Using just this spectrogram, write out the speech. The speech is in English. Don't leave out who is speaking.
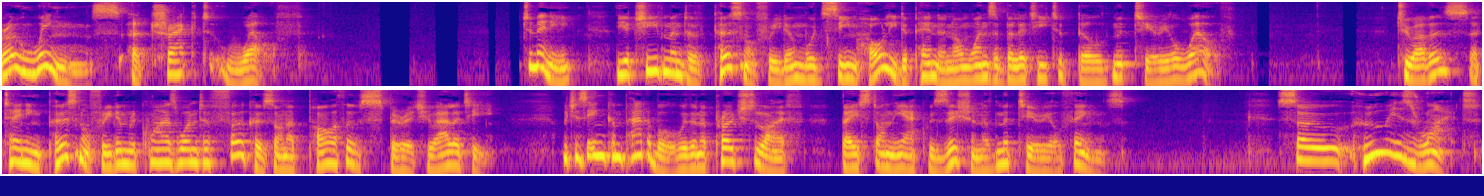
Speaker 1: grow wings, attract wealth. To many, the achievement of personal freedom would seem wholly dependent on one's ability to build material wealth. To others, attaining personal freedom requires one to focus on a path of spirituality, which is incompatible with an approach to life based on the acquisition of material things. So, who is right?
